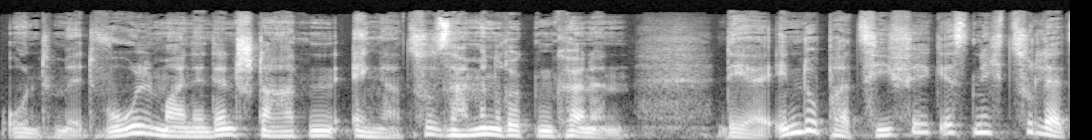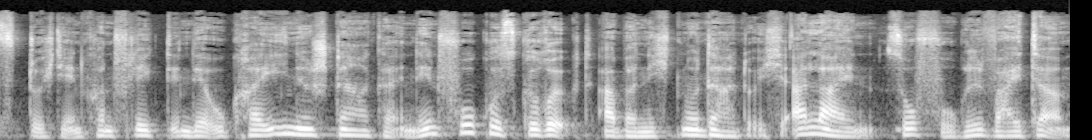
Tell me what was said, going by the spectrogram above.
und mit wohlmeinenden Staaten enger zusammenrücken können. Der Indopazifik ist nicht zuletzt durch den Konflikt in der Ukraine stärker in den Fokus gerückt, aber nicht nur dadurch allein, so Vogel weiter.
